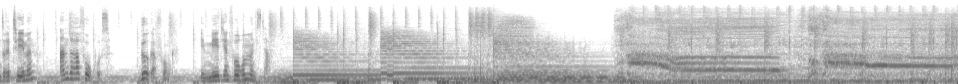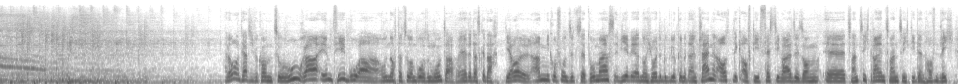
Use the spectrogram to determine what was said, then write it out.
Andere Themen, anderer Fokus. Bürgerfunk im Medienforum Münster. Und herzlich willkommen zu Hurra im Februar und noch dazu am großen Montag. Wer hätte das gedacht? Jawohl, am Mikrofon sitzt der Thomas. Wir werden euch heute beglücken mit einem kleinen Ausblick auf die Festivalsaison äh, 2023, die dann hoffentlich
